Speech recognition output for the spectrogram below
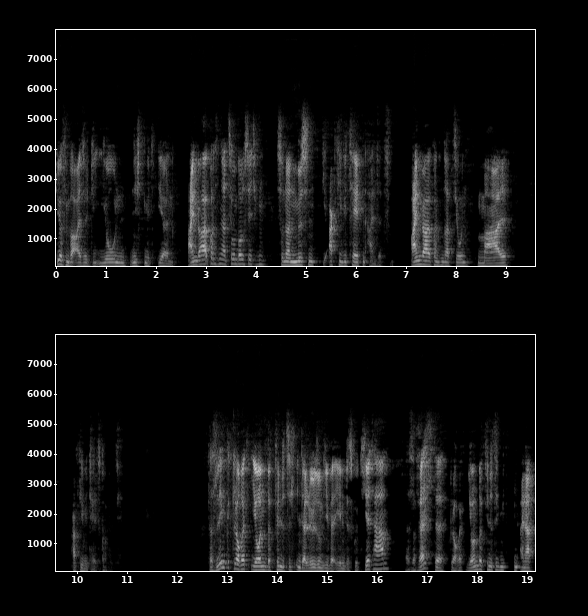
dürfen wir also die Ionen nicht mit ihren Einlagekonzentrationen berücksichtigen, sondern müssen die Aktivitäten einsetzen. Einlagekonzentration mal Aktivitätskoeffizient. Das linke Chloridion befindet sich in der Lösung, die wir eben diskutiert haben. Das rechte Chloridion befindet sich in einer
